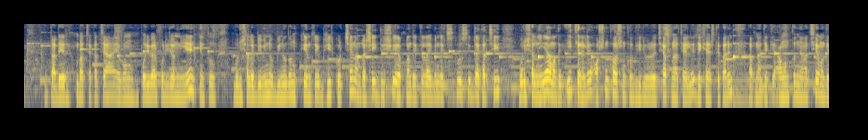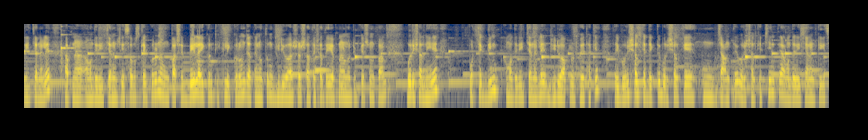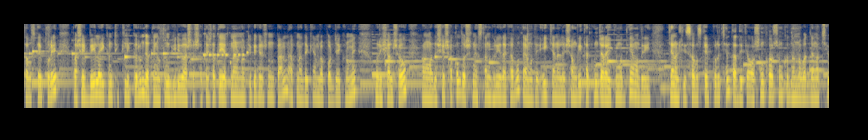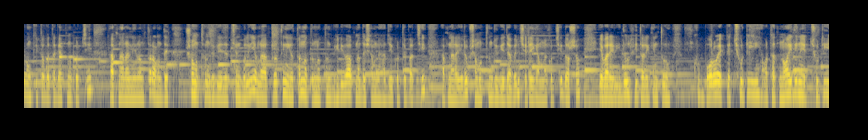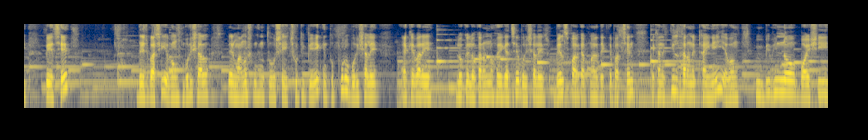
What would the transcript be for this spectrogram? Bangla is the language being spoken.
তাদের বাচ্চা কাচ্চা এবং পরিবার পরিজন নিয়ে কিন্তু বরিশালের বিভিন্ন বিনোদন কেন্দ্রে ভিড় করছেন। আমরা সেই দৃশ্যই আপনাদেরকে লাইভ অ্যান্ড এক্সক্লুসিভ দেখাচ্ছি। বরিশাল নিয়ে আমাদের এই চ্যানেলে অসংখ্য অসংখ্য ভিডিও রয়েছে। আপনারা চাইলে দেখে আসতে পারেন। আপনাদেরকে আমন্ত্রণ জানাচ্ছি আমাদের এই চ্যানেলে আপনারা আমাদের এই চ্যানেলটি সাবস্ক্রাইব করুন এবং পাশের বেল আইকনটি ক্লিক করুন যাতে নতুন ভিডিও আসার সাথে সাথেই আপনারা নোটিফিকেশন পান। বরিশাল নিয়ে প্রত্যেক দিন আমাদের এই চ্যানেলে ভিডিও আপলোড হয়ে থাকে। তাই বরিশালকে দেখতে, বরিশালকে জানতে, বরিশালকে চিনতে আমাদের এই চ্যানেলটি সাবস্ক্রাইব করে পাশের বেল আইকনটি ক্লিক করুন যাতে নতুন ভিডিও আসার সাথে সাথে আপনারা নোটিফিকেশন পান। আপনাদেরকে আমরা পর্যায়ক্রমে বরিশাল সহ বাংলাদেশের সকল দর্শনীয় স্থান ঘুরিয়ে দেখাবো। তাই আমাদের এই চ্যানেলের সঙ্গেই থাকুন। যারা ইতিমধ্যে আমাদের এই চ্যানেলটি সাবস্ক্রাইব করেছেন, তাদেরকে অসংখ্য অসংখ্য ধন্যবাদ জানাচ্ছি এবং কৃতজ্ঞতা জ্ঞাপন করছি। আপনারা নিরন্তর আমাদের সমর্থন জুগিয়ে যাচ্ছেন বলেই আমরা প্রতিনিয়ত নতুন নতুন ভিডিও আপনাদের সামনে হাজির করতে পারছি। আপনারা এরূপ সমর্থন জুগিয়ে যাবেন, সেটাই কামনা করছি। দর্শক, এবারের ঈদুল ফিতরে কিন্তু খুব বড় একটা ছুটি, অর্থাৎ নয় দিনের ছুটি পেয়েছে। দেশবাসী এবং বরিশালের মানুষ কিন্তু সেই ছুটি পেয়ে কিন্তু পুরো বরিশালে একেবারে লোকে লোকারণ্য হয়ে গেছে। বরিশালের বেলস পার্ক আপনারা দেখতে পাচ্ছেন। এখানে তিল ধারণের ঠাঁই নেই এবং বিভিন্ন বয়সী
